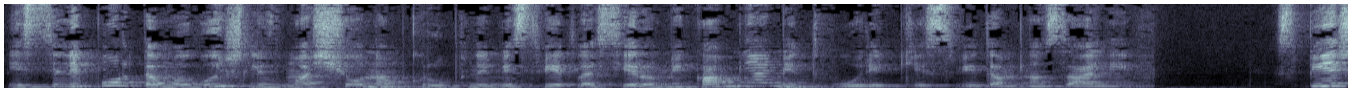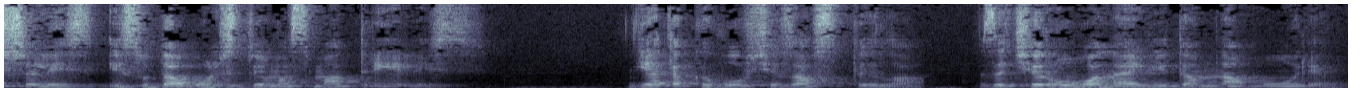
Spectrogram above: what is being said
Из телепорта мы вышли в мощеном крупными светло-серыми камнями дворике с видом на залив. Спешились и с удовольствием осмотрелись. Я так и вовсе застыла, зачарованная видом на море.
